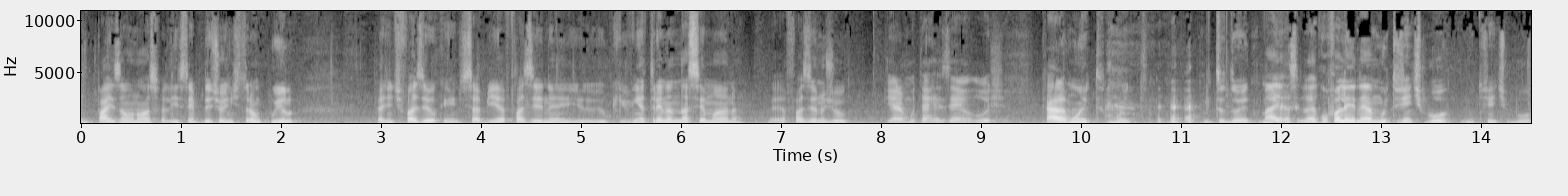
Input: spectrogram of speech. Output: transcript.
um paizão nosso ali, sempre deixou a gente tranquilo pra gente fazer o que a gente sabia fazer, né? E, o que vinha treinando na semana é fazer no jogo. E era muita resenha, o Luxa. Cara, muito, muito. muito doido. Mas é como eu falei, né? Muito gente boa, muito gente boa.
